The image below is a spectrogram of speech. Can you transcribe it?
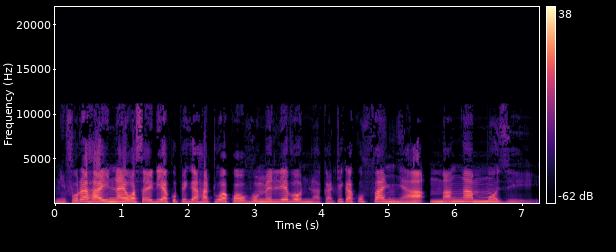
Ni furaha inayowasaidia kupiga hatua kwa uvumilivu na katika kufanya mang'amuzi.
